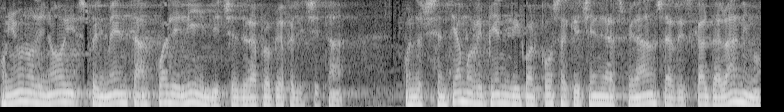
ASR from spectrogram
Ognuno di noi sperimenta qual è l'indice della propria felicità. Quando ci sentiamo ripieni di qualcosa che genera speranza e riscalda l'animo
